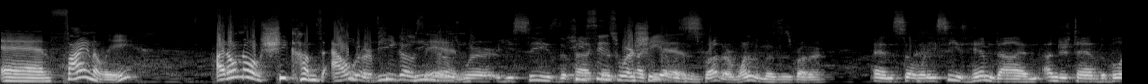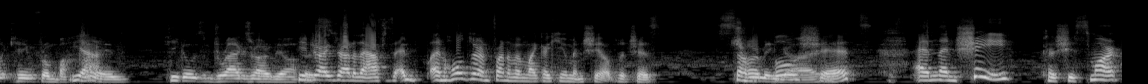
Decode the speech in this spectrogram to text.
And finally, I don't know if she comes out or if he, goes knows in. where he sees the fact sees that, where I she that was is. his brother. One of them was his brother, and so when he sees him die and understands the bullet came from behind, he goes and drags her out of the office. He drags her out of the office and, and holds her in front of him like a human shield, which is some Charming guy. bullshit. And then she, because she's smart,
